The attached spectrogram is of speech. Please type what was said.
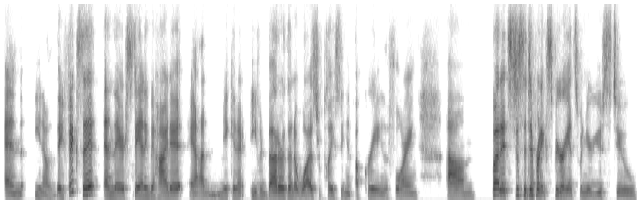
and you know they fix it and they're standing behind it and making it even better than it was replacing and upgrading the flooring um, but it's just a different experience when you're used to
